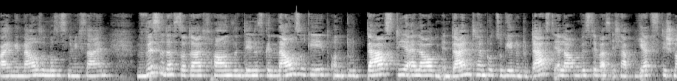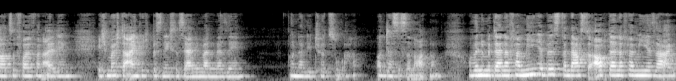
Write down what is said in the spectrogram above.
rein. Genauso muss es nämlich sein. Wisse, dass dort da Frauen sind, denen es genauso geht und du darfst dir erlauben, in deinem Tempo zu gehen und du darfst dir erlauben, wisst ihr was, ich habe jetzt die Schnauze voll von all dem. Ich möchte eigentlich bis nächstes Jahr niemanden mehr sehen. Und dann die Tür zumachen. Und das ist in Ordnung. Und wenn du mit deiner Familie bist, dann darfst du auch deiner Familie sagen,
